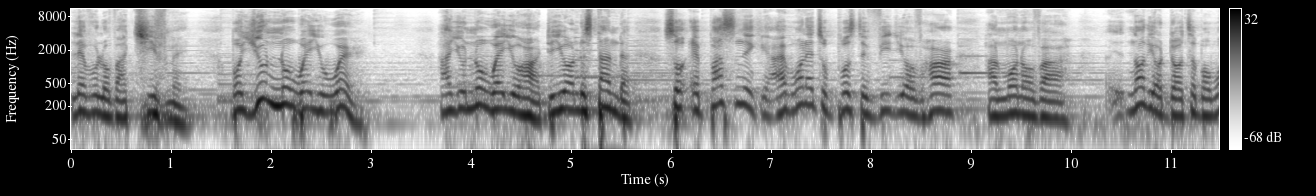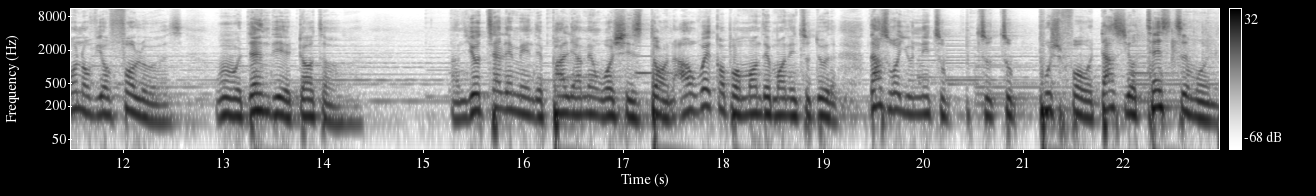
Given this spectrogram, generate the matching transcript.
level of achievement, but you know where you were and you know where you are. Do you understand that? So a person, I wanted to post a video of her and one of her, not your daughter, but one of your followers, who would then be a daughter. And you're telling me in the parliament what she's done. I'll wake up on Monday morning to do that. That's what you need to, to, to push forward. That's your testimony.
